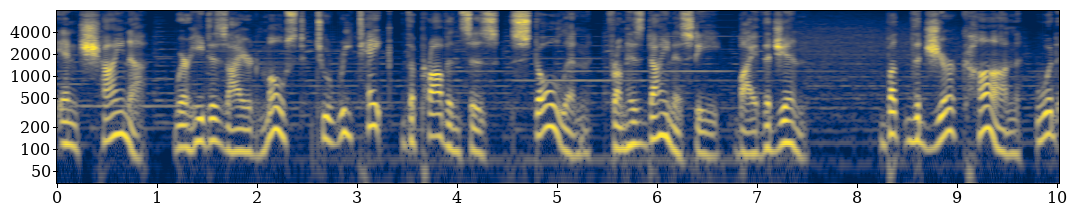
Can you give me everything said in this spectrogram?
in China, where he desired most to retake the provinces stolen from his dynasty by the Jin. But the Jur Khan would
